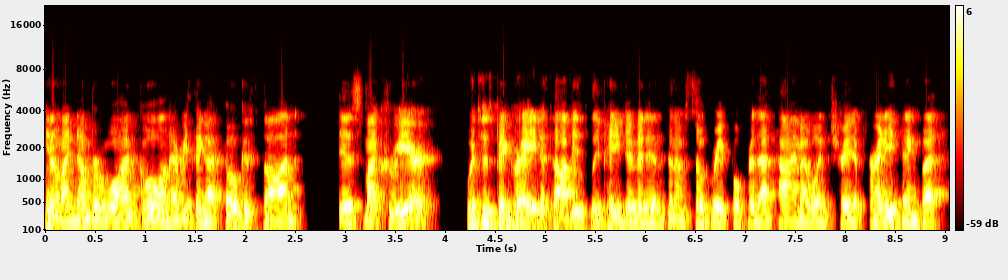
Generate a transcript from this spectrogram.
you know, my number one goal and everything I focused on is my career, which has been great. It's obviously paid dividends and I'm so grateful for that time. I wouldn't trade it for anything, but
